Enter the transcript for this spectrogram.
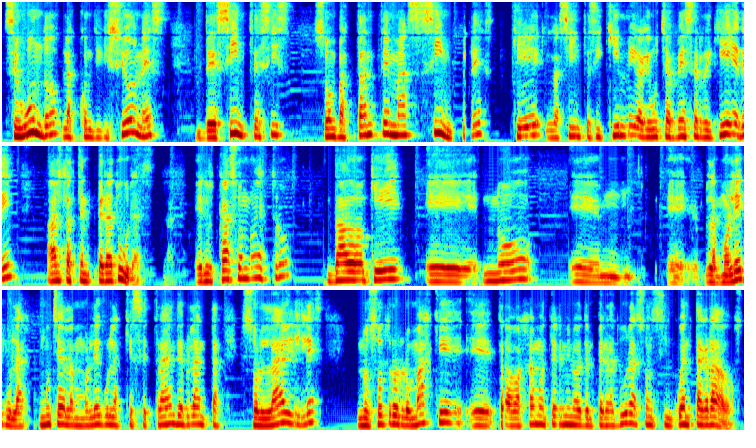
Segundo, las condiciones de síntesis son bastante más simples que la síntesis química que muchas veces requiere altas temperaturas. En el caso nuestro, dado que eh, no em, eh, las moléculas, muchas de las moléculas que se extraen de plantas son lábiles, nosotros lo más que eh, trabajamos en términos de temperatura son 50 grados,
